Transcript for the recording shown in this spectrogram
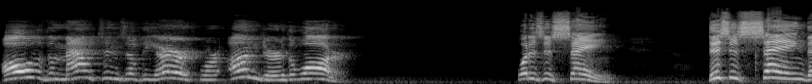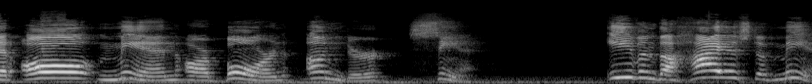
All of the mountains of the earth were under the water. What is this saying? This is saying that all men are born under sin even the highest of men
